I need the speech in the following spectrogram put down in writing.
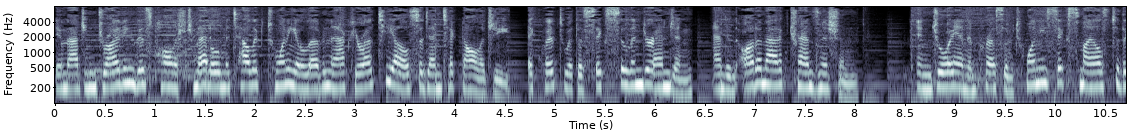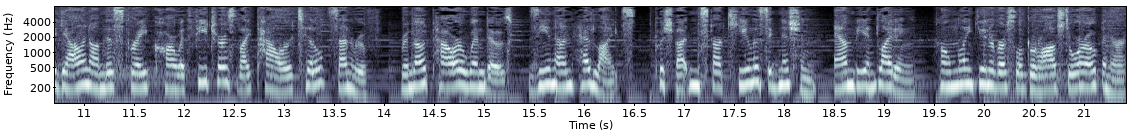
Imagine driving this polished metal metallic 2011 Acura TL sedan technology, equipped with a six-cylinder engine and an automatic transmission. Enjoy an impressive 26 miles to the gallon on this great car with features like power tilt sunroof, remote power windows, xenon headlights, push-button start keyless ignition, ambient lighting, HomeLink universal garage door opener,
